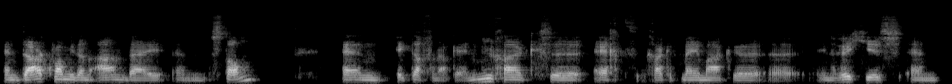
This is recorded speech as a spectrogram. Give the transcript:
En daar kwam je dan aan bij een stam. En ik dacht van oké, nu ga ik ze echt, ga ik het meemaken uh, in hutjes en,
